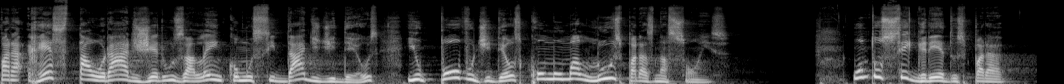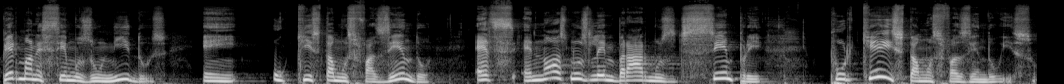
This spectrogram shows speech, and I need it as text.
para restaurar Jerusalém como cidade de Deus e o povo de Deus como uma luz para as nações. Um dos segredos para permanecermos unidos em o que estamos fazendo é, é nós nos lembrarmos sempre por que estamos fazendo isso.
